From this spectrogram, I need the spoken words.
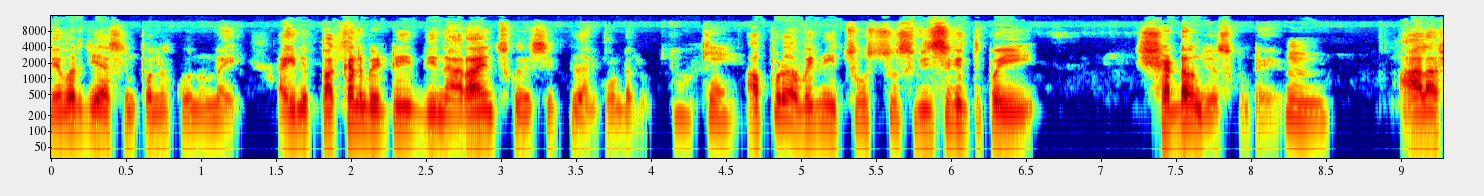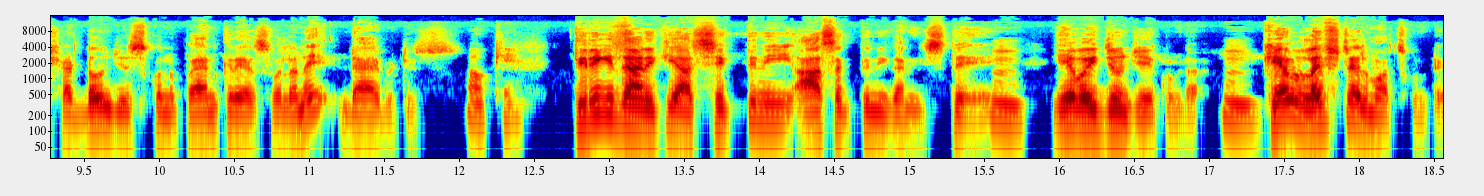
లివర్ చేయాల్సిన పనులు కొన్ని ఉన్నాయి. అయిన పక్కన పెట్టి దీన్ని ఆరాయించుకునే శక్తి దానికి ఉండదు. అప్పుడు అవన్నీ చూసి చూసి విసుగెత్తిపోయి షట్ డౌన్ చేసుకుంటాయి అలా షట్ డౌన్ చేసుకున్న ప్యాన్క్రియాస్ వల్లనే డయాబెటీస్. తిరిగి దానికి ఆ శక్తిని ఆసక్తిని కానీ ఇస్తే ఏ వైద్యం చేయకుండా కేవలం లైఫ్ స్టైల్ మార్చుకుంటే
